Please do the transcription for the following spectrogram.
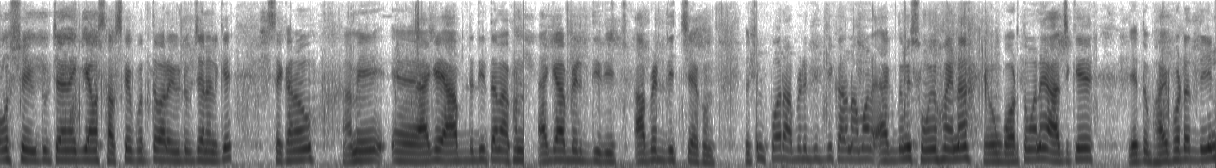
অবশ্যই ইউটিউব চ্যানেলে গিয়ে আমার সাবস্ক্রাইব করতে পারো ইউটিউব চ্যানেলকে সেখানেও আমি আগে আপডেট দিতাম, এখন আগে আপডেট দিয়ে দিচ্ছি আপডেট দিচ্ছি এখন। কিছুদিন পর আপডেট দিচ্ছি, কারণ আমার একদমই সময় হয় না। এবং বর্তমানে আজকে যেহেতু ভাইফোঁটার দিন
